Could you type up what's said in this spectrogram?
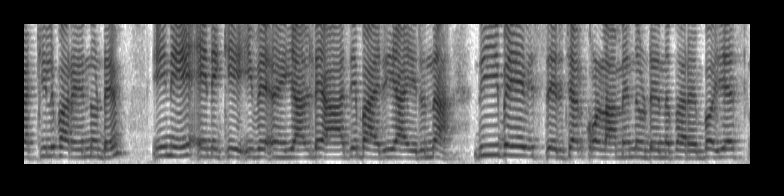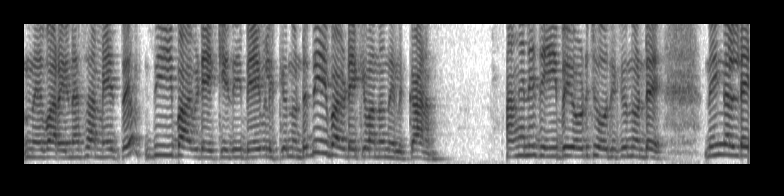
വക്കീൽ പറയുന്നുണ്ട് ഇനി എനിക്ക് ഇവ ഇയാളുടെ ആദ്യ ഭാര്യയായിരുന്ന ദീപയെ വിസ്തരിച്ചാൽ കൊള്ളാമെന്നുണ്ട് എന്ന് പറയുമ്പോൾ യെസ് എന്ന് പറയുന്ന സമയത്ത് ദീപ അവിടേക്ക് ദീപയെ വിളിക്കുന്നുണ്ട്. ദീപ അവിടേക്ക് വന്ന് നിൽക്കാണ്. അങ്ങനെ ദീപയോട് ചോദിക്കുന്നുണ്ട് നിങ്ങളുടെ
